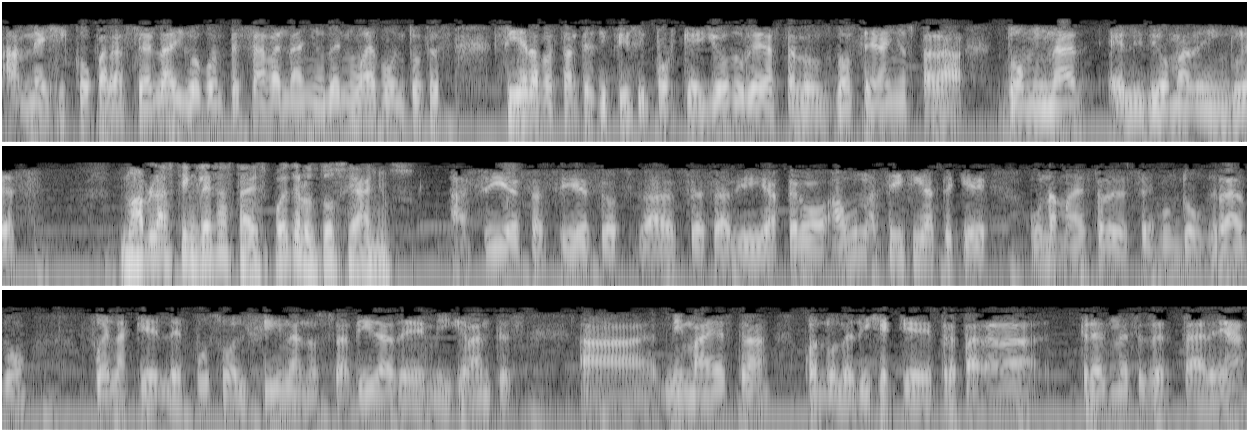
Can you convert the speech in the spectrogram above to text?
a México para hacerla y luego empezaba el año de nuevo. Entonces sí era bastante difícil porque yo duré hasta los 12 años para dominar el idioma de inglés. ¿No hablaste inglés hasta después de los 12 años? Así es, así es, César. Pero aún así, fíjate que una maestra de segundo grado fue la que le puso el fin a nuestra vida de migrantes. A mi maestra, cuando le dije que preparara tres meses de tarea,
